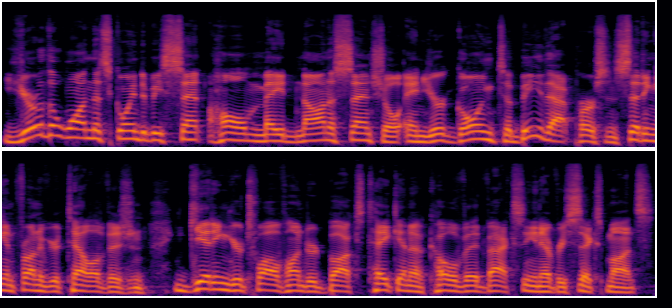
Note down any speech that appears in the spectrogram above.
You're the one that's going to be sent home made non essential, and you're going to be that person sitting in front of your television, getting your 1200 bucks, taking a COVID vaccine every six months,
